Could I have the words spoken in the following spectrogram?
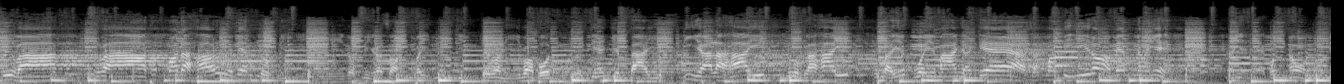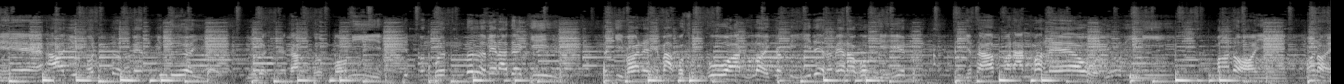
คือว่าคือว่าธรรมดาเรื่องแม่นลูกนี้โลกนี้ก็สอนไปเป็นจริงแต่ว่าหนีว่าพ้นเกิดแก่เจ็บตายนี่ยาละหายลูกละหายลูกละยังป่วยมาอย่าแก้สักบางปีรอแม่นน้อยแย่น้อยแย่คนเฮาแม่อายุหมดเด้อแม่นอยู่เรื่อย อยู่เรื่อยแต่ทางเพิ่มบ่มีคิดเพิ่งเพิ่นเด้อแม่นาตะกี้ตะกี้ว่าได้มากกว่าสมควรร้อยกว่าปีเด้อแม่นาคงเห็นยันทามานานมาแล้วเดี๋ยวนี้มาหน่อย มาหน่อย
